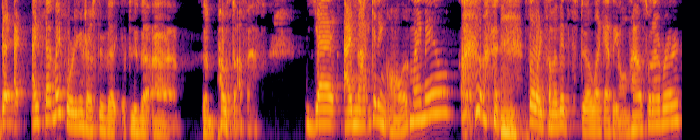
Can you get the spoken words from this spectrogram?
that I, I set my forwarding address through the through the uh the post office. Yet I'm not getting all of my mail. So like some of it's still like at the old house, whatever.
